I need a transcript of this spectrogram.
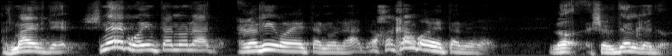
אז מה ההבדל? שניהם רואים את הנולד. הנביא רואה את הנולד, והחכם רואה את הנולד. לא, יש הבדל גדול.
